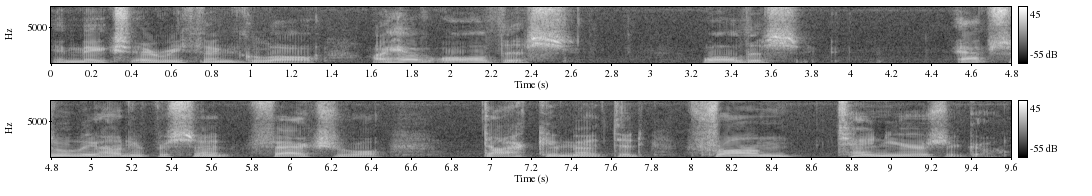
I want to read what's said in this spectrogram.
It makes everything glow. I have all this, all this, absolutely 100% factual, documented from 10 years ago.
